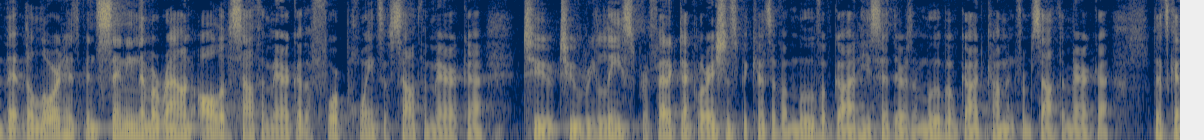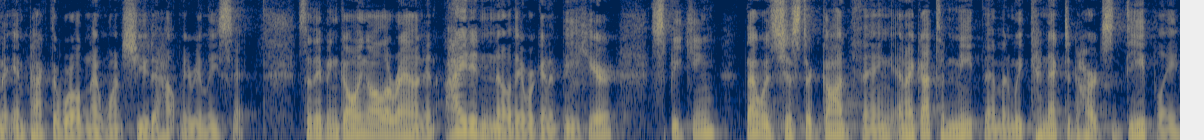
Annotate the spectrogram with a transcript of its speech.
that the Lord has been sending them around all of South America, the four points of South America, to, to release prophetic declarations because of a move of God. He said there's a move of God coming from South America that's going to impact the world, and I want you to help me release it. So they've been going all around, and I didn't know they were going to be here speaking. That was just a God thing, and I got to meet them, and we connected hearts deeply.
